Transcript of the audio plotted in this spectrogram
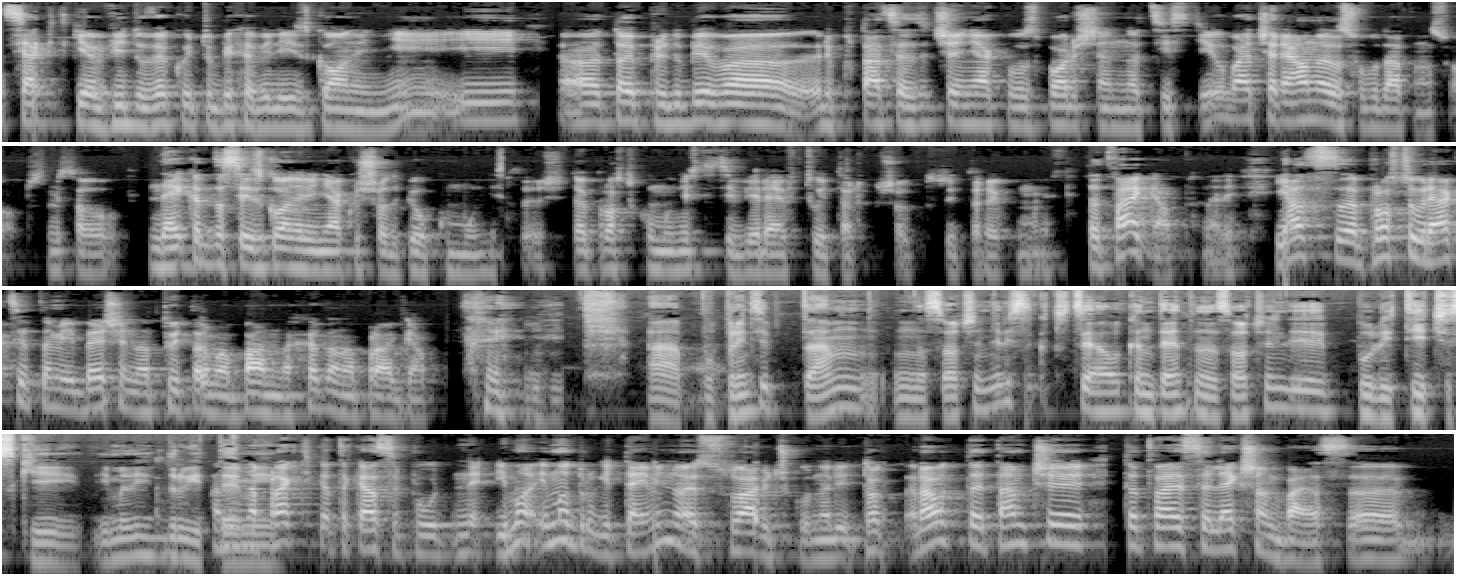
всякакви такива видове, които биха били изгонени и той придобива репутация за че е някакво сборище на нацисти, обаче реално е за свободата на словото. В смисъл, нека да са изгонили някой, защото е бил комунист. Той просто комунист си вирее в Твитър, защото Твитър е комунист. Та, това е гап. Нали? И аз просто реакцията ми беше на Твитър ма баннаха да направя гап. А по принцип там насочен ли са като цяло контента насочен ли е политически? Има ли други ами, теми? На практика така се по... не, има, има други теми, но е слабичко. Нали? То, работата е там, че то, това е selection bias.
